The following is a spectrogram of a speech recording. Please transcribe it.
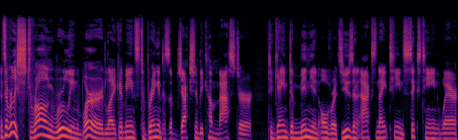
it's a really strong ruling word. Like it means to bring into subjection, become master, to gain dominion over. It's used in Acts 19 16, where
